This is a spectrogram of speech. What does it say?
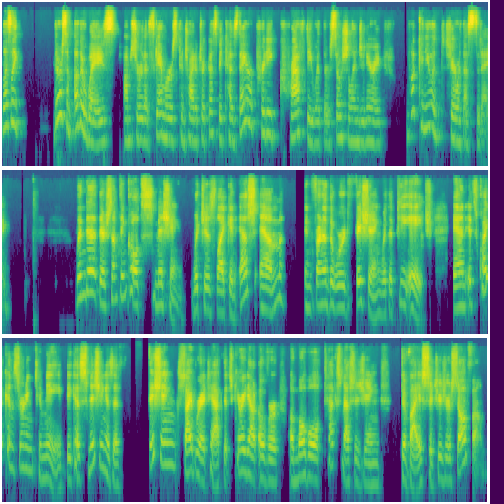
Leslie, there are some other ways I'm sure that scammers can try to trick us because they are pretty crafty with their social engineering. what can you share with us today? Linda, there's something called smishing, which is like an SM in front of the word phishing with a PH. And it's quite concerning to me because smishing is a phishing cyber attack that's carried out over a mobile text messaging device, such as your cell phone.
